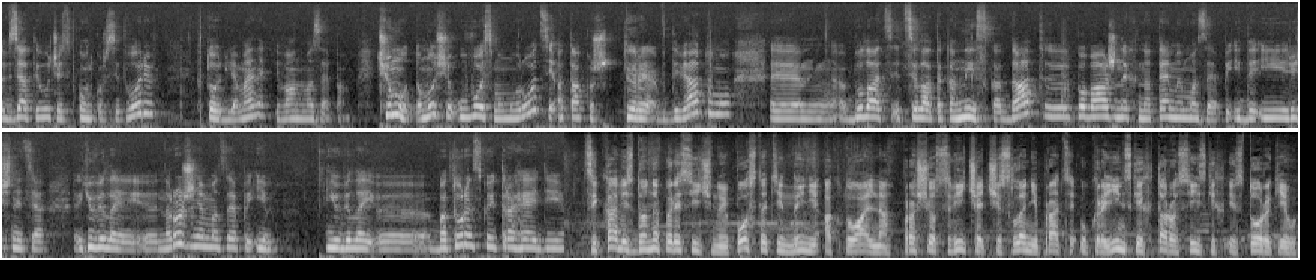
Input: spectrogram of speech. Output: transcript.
взяти участь в конкурсі творів. Хто для мене Іван Мазепа? Чому? Тому що у восьмому році, а також тире в дев'ятому, е, була ціла така низка дат е, поважних на теми Мазепи. І, річниця ювілей е, народження Мазепи, і ювілей е, Батуринської трагедії. Цікавість до непересічної постаті нині актуальна, про що свідчать численні праці українських та російських істориків.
